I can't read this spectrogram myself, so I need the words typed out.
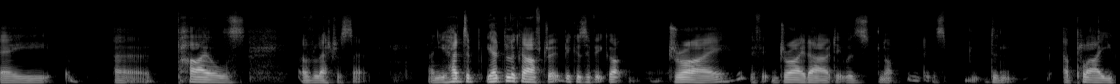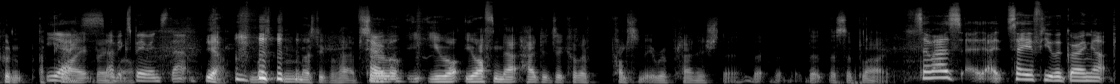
a uh, piles of Letraset, and you had to you had to look after it because if it got dry, if it dried out, it was not it was didn't apply. You couldn't apply it yes, very I've well. experienced that. Yeah, most, most people have. So Terrible. you you often had to kind of constantly replenish the the, the, the, the supply. So, as uh, say, if you were growing up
